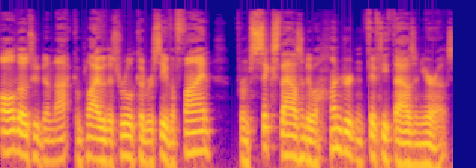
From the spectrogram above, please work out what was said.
All those who do not comply with this rule could receive a fine from 6,000 to 150,000 euros.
